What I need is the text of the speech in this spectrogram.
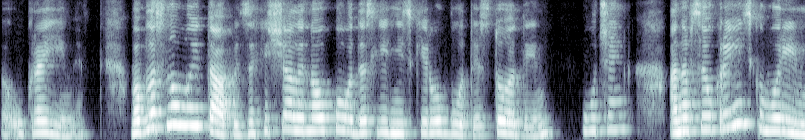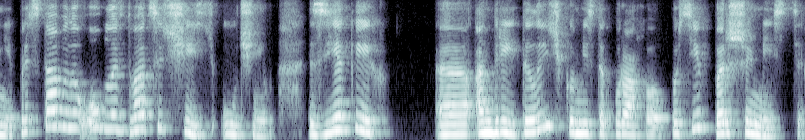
України. В обласному етапі захищали науково-дослідницькі роботи 101 учень, а на всеукраїнському рівні представили область 26 учнів, з яких Е, Андрій Теличко, міста Курахова, посів перше місце.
